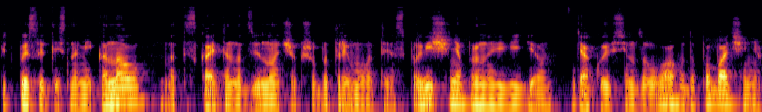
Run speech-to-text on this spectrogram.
Підписуйтесь на мій канал, натискайте на дзвіночок, щоб отримувати сповіщення про нові відео. Дякую всім за увагу. До побачення.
